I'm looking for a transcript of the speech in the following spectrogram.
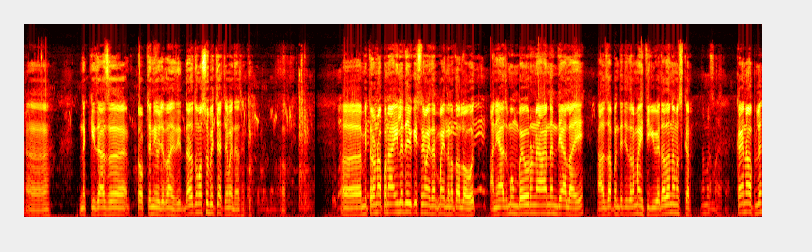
अ, नक्कीच आज अ, टॉपच्या नियोजन आहे. दादा तुम्हाला शुभेच्छा आजच्या मैदानासाठी. ओके. मित्रांनो आपण अहिल्यादेवी केसरी मैदान मैदानात आलो आहोत आणि आज मुंबईवरून हा नंदी आला आहे. आज आपण त्याची जरा माहिती घेऊया. दादा नमस्कार. नमस्कार. काय नाव आपलं?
